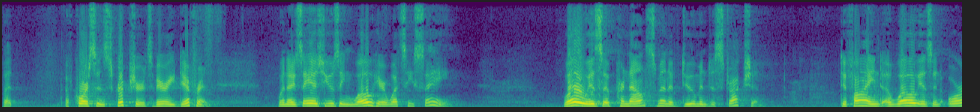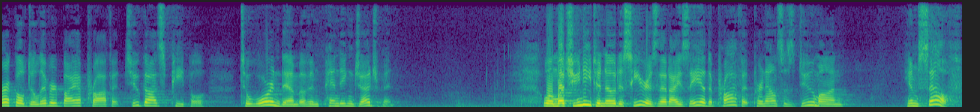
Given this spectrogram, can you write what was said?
but of course in Scripture it's very different. When Isaiah is using woe here, what's he saying? Woe is a pronouncement of doom and destruction. Defined, a woe is an oracle delivered by a prophet to God's people to warn them of impending judgment. Well, what you need to notice here is that Isaiah the prophet pronounces doom on himself.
